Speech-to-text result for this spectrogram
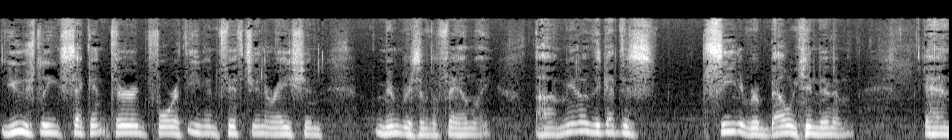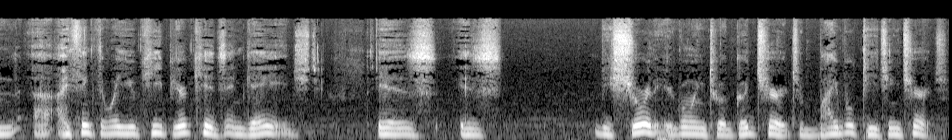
usually second, third, fourth, even fifth generation members of a family. Um, you know, they got this seed of rebellion in them. And uh, I think the way you keep your kids engaged is is be sure that you're going to a good church, a Bible teaching church,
